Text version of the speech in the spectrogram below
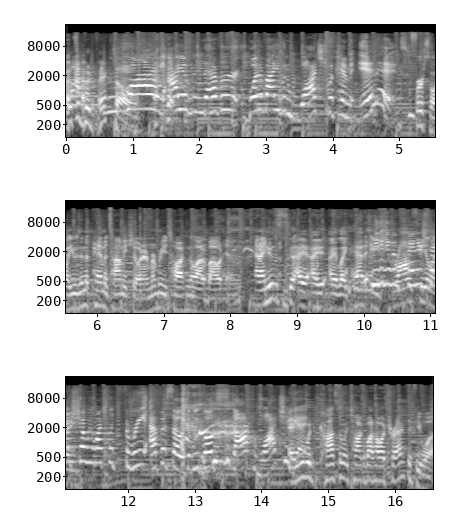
That's a good pick, though. Why? I have never. What have I even watched with him in it? First of all, he was in the Pam and Tommy show, and I remember you talking a lot about him. And I knew this was good. I, I, I like had a We didn't even finish feeling. that show. We watched like three episodes, and we both stopped watching And it. And you would constantly talk about how attractive he was.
